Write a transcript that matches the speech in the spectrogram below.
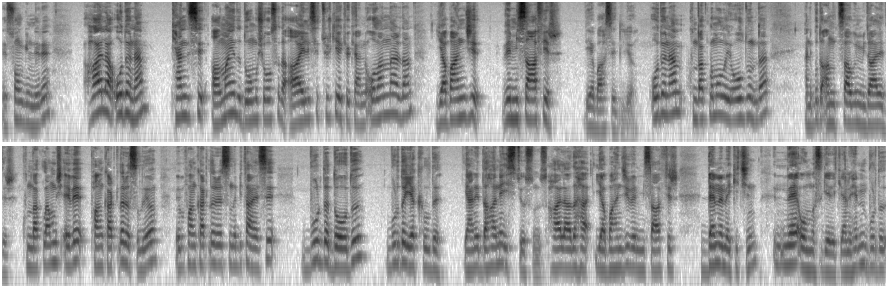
e, son günleri hala o dönem kendisi Almanya'da doğmuş olsa da ailesi Türkiye kökenli olanlardan yabancı ve misafir diye bahsediliyor. O dönem kundaklama olayı olduğunda hani bu da anıtsal bir müdahaledir. Kundaklanmış eve pankartlar asılıyor ve bu pankartlar arasında bir tanesi burada doğdu, burada yakıldı. Yani daha ne istiyorsunuz? Hala daha yabancı ve misafir dememek için ne olması gerekiyor? Yani hem burada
